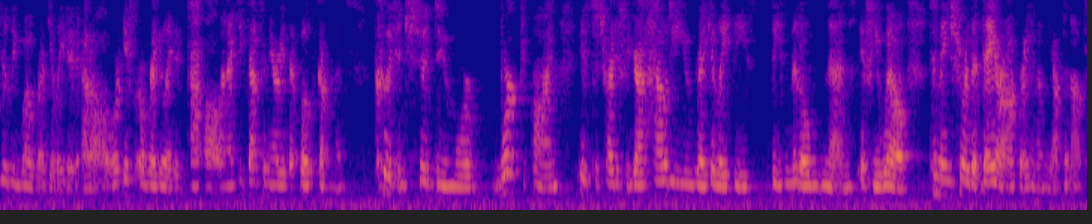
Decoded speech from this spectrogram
really well regulated at all, or if or regulated at all. And I think that's an area that both governments could and should do more work on is to try to figure out how do you regulate these these middlemen, if you will, to make sure that they are operating on the up and up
